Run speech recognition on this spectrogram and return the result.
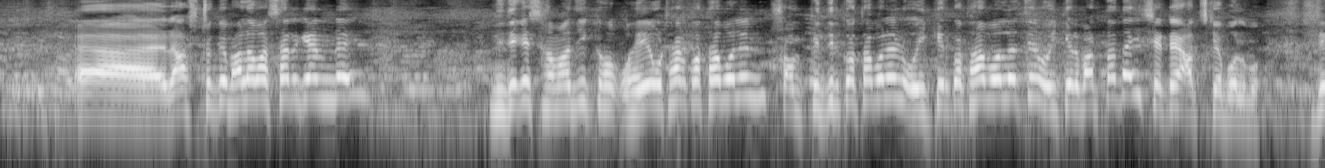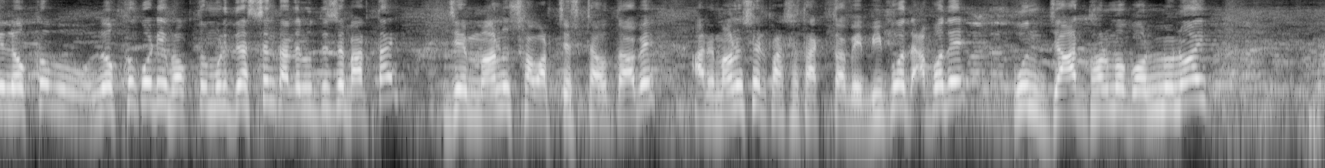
রাষ্ট্রকে ভালোবাসার জ্ঞান দেয় নিজেকে সামাজিক হয়ে ওঠার কথা বলেন, সম্প্রীতির কথা বলেন, ঐক্যের কথা বলেছেন, ঐক্যের বার্তা দেয় সেটা আজকে বলব। যে লক্ষ লক্ষ কোটি ভক্তমুড়ি আসছেন, তাদের উদ্দেশ্যে বার্তায় যে মানুষ হওয়ার চেষ্টা হতে হবে আর মানুষের পাশে থাকতে হবে। বিপদ আপদে কোন জাত, ধর্ম, বর্ণ নয়,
